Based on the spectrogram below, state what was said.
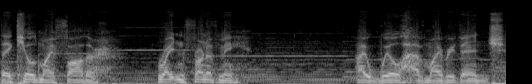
They killed my father, right in front of me. I will have my revenge.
